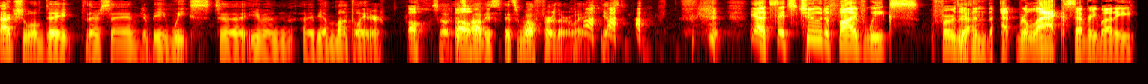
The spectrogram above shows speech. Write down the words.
actual date they're saying could be weeks to even maybe a month later. Oh, So it's Oh. obvious. It's well further away. Yes. yeah. It's it's two to five weeks further Yeah. than that. Relax, everybody.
